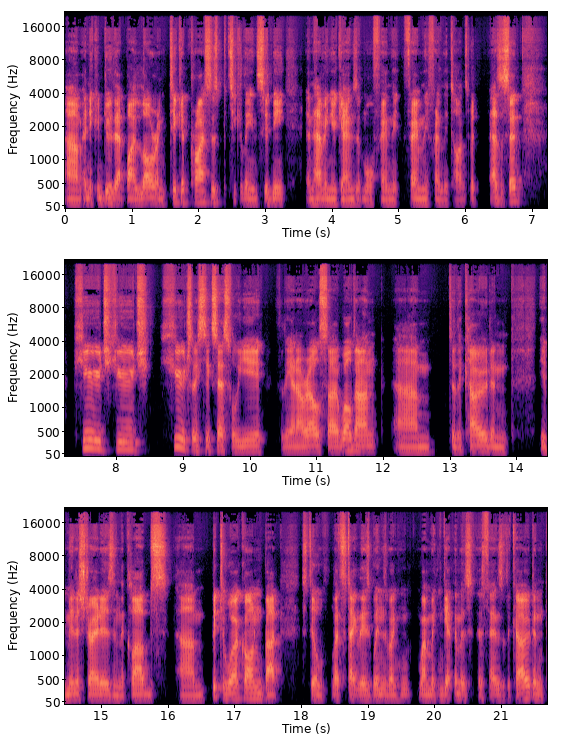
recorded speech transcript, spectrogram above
Um, and you can do that by lowering ticket prices, particularly in Sydney, and having your games at more family family friendly times. But as I said, huge, huge, hugely successful year for the NRL. So well done um, to the code and the administrators and the clubs. Um, bit to work on, but still, let's take these wins when, when we can get them as, as fans of the code. And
